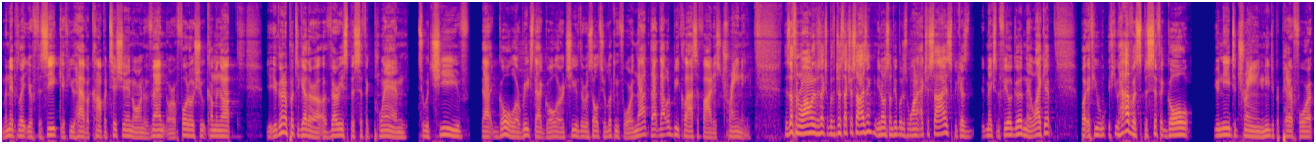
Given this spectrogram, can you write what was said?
manipulate your physique. If you have a competition or an event or a photo shoot coming up, you're going to put together a, a very specific plan to achieve that goal or reach that goal or achieve the results you're looking for. And that, that, that would be classified as training. There's nothing wrong with with just exercising. You know, some people just want to exercise because it makes them feel good and they like it. But if you if you have a specific goal, you need to train. You need to prepare for it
